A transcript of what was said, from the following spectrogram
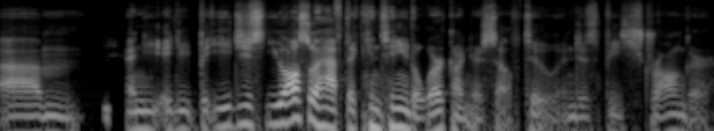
Um, and you, you, but you just you also have to continue to work on yourself too, and just be stronger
